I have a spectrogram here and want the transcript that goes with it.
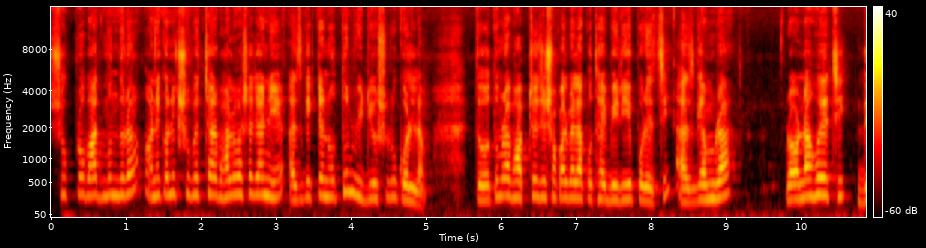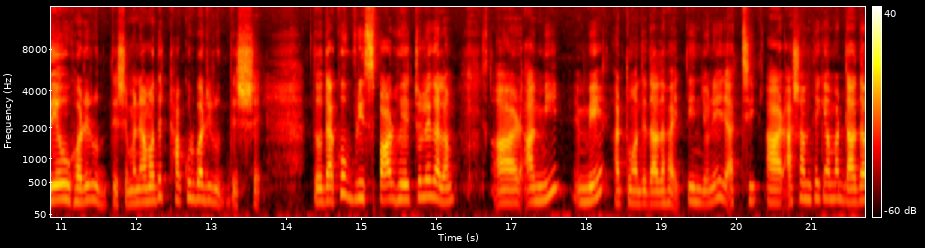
সুপ্রভাত বন্ধুরা, অনেক অনেক শুভেচ্ছা আর ভালোবাসা জানিয়ে আজকে একটা নতুন ভিডিও শুরু করলাম। তো তোমরা ভাবছ যে সকালবেলা কোথায় বেরিয়ে পড়েছি? আজকে আমরা রওনা হয়েছি দেওঘরের উদ্দেশ্যে মানে আমাদের ঠাকুর বাড়ির উদ্দেশ্যে। তো দেখো ব্রিজ পার হয়ে চলে গেলাম আর আমি, মেয়ে আর তোমাদের দাদা ভাই তিনজনেই যাচ্ছি। আর আসাম থেকে আমার দাদা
